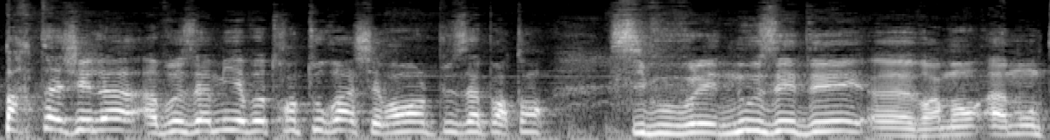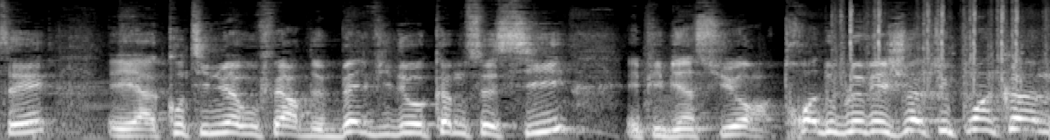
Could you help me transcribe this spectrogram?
Partagez-la à vos amis, à votre entourage. C'est vraiment le plus important si vous voulez nous aider euh, vraiment à monter et à continuer à vous faire de belles vidéos comme ceci. Et puis bien sûr, www.jeuactu.com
